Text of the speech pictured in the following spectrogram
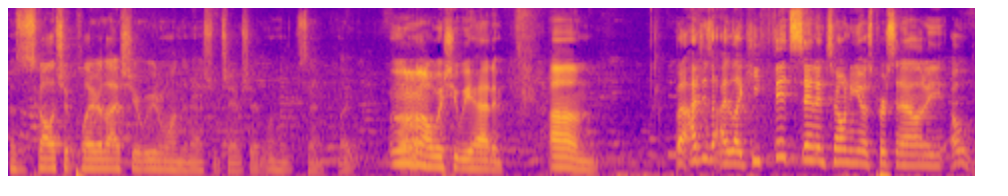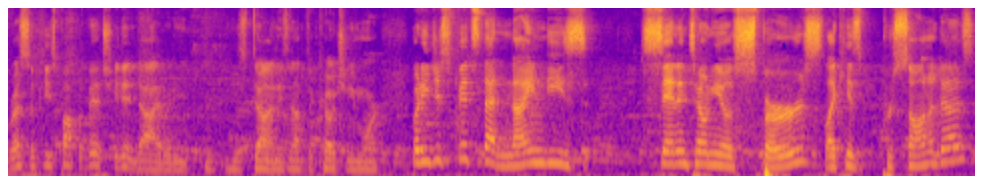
as a scholarship player last year, we would have won the national championship 100. percent Like, ugh, I wish we had him. Um, but I just I like he fits San Antonio's personality. Oh, rest in peace, Popovich. He didn't die, but he he's done. He's not the coach anymore. But he just fits that '90s San Antonio Spurs, like his persona does.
